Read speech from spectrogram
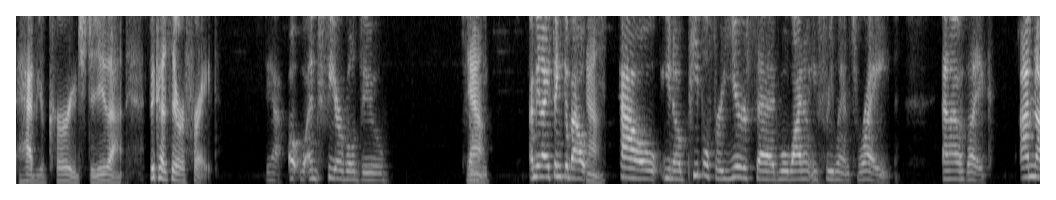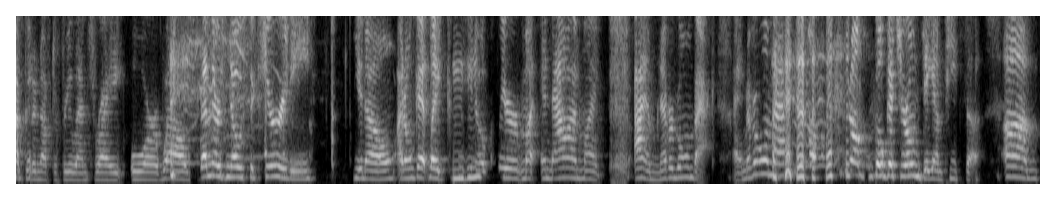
have your courage to do that because they're afraid. Yeah. Oh, and fear will do. yeah. I mean, I think about yeah. how you know people for years said, "Well, why don't you freelance write?" And I was like, I'm not good enough to freelance right or well, then there's no security, you know, I don't get like, mm -hmm. you mm-hmm. know, clear. And now I'm like, I am never going back. I am never going back. you know, go get your own damn pizza. Um,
